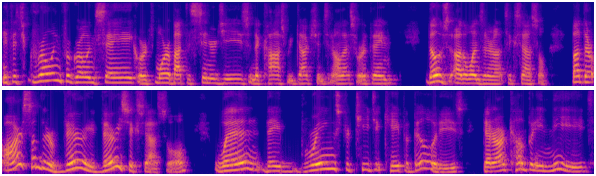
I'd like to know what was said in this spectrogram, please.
if it's growing for growing sake, or it's more about the synergies and the cost reductions and all that sort of thing, those are the ones that are not successful. But there are some that are very, very successful when they bring strategic capabilities that our company needs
